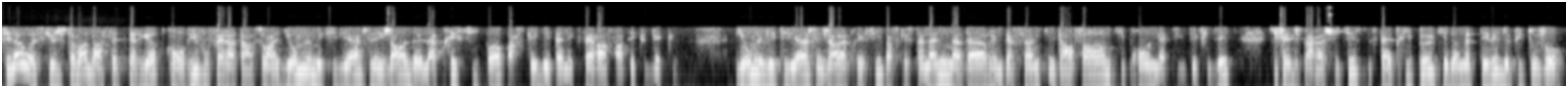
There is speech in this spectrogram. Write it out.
c'est là où est-ce que justement dans cette période qu'on vit, il faut faire attention. À Guillaume le Métivierge, les gens ne l'apprécient pas parce qu'il est un expert en santé publique. Guillaume le Métivierge, les gens l'apprécient parce que c'est un animateur, une personne qui est en forme, qui prône l'activité physique, qui fait du parachutisme. C'est un tripeux qui est dans notre TV depuis toujours.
